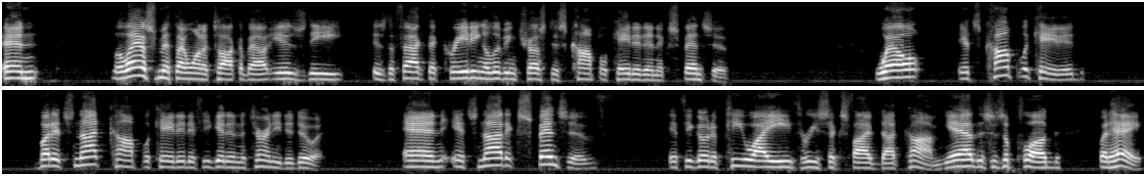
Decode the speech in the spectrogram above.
And the last myth I want to talk about is the is the fact that creating a living trust is complicated and expensive. Well, it's complicated but it's not complicated if you get an attorney to do it. And it's not expensive if you go to pye365.com. Yeah, this is a plug, but hey,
